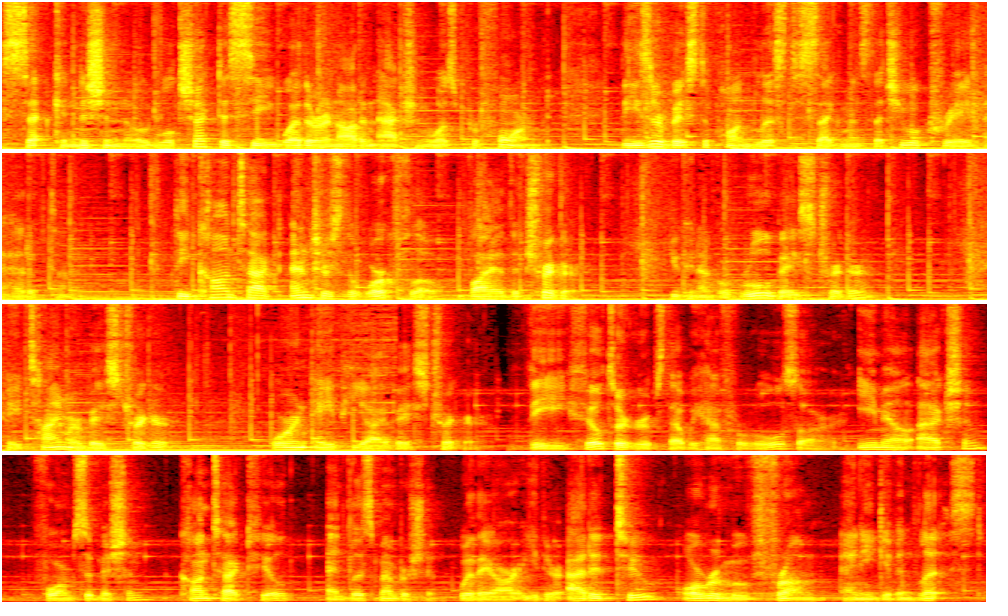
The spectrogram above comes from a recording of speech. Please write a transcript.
Set Condition node will check to see whether or not an action was performed. These are based upon list segments that you will create ahead of time. The contact enters the workflow via the trigger. You can have a rule-based trigger, a timer-based trigger, or an API-based trigger. The filter groups that we have for rules are email action, form submission, contact field, and list membership, where they are either added to or removed from any given list.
